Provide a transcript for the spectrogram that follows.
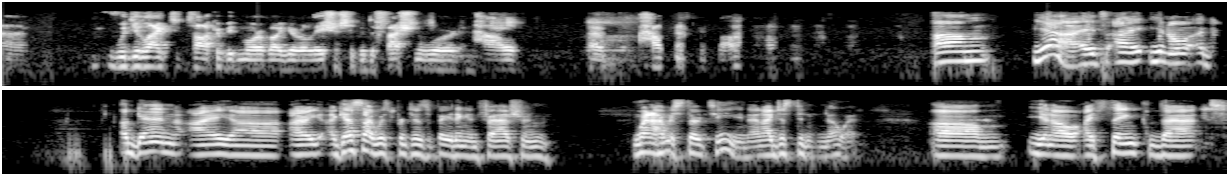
Uh, would you like to talk a bit more about your relationship with the fashion world and how uh, how that came about? Um, yeah, it's I you know again I uh, I I guess I was participating in fashion when I was 13 and I just didn't know it. Um, you know, I think that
